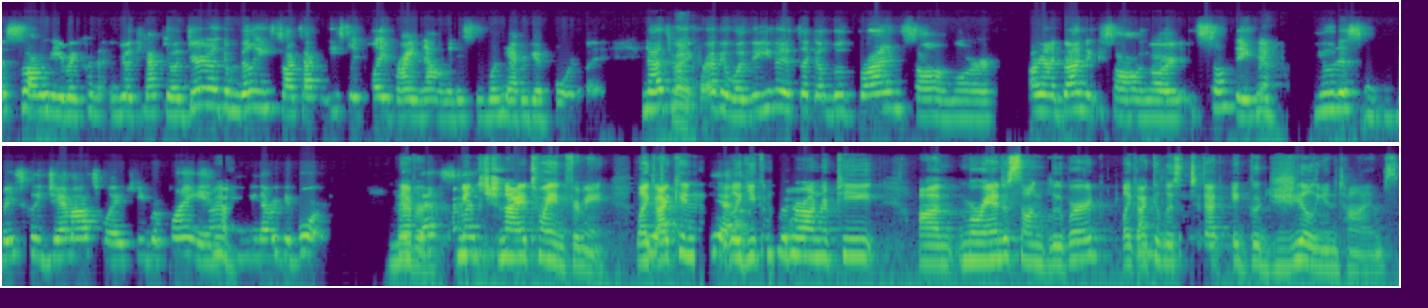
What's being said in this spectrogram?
a song that you really connect, really connect to. Like there are like a million songs I can easily play right now and just would never get bored of it. Not really right. for everyone. Even it's like a Luke Bryan song or Ariana Grande song or something. Yeah. Like you just basically jam out to it, keep replaying, yeah. and you never get bored. Never. Like I mean, Shania Twain for me. Like yeah. I can, yeah. like you can put her on repeat. Um, Miranda's song Bluebird, like mm-hmm. I could mm-hmm. listen to that a gajillion times.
